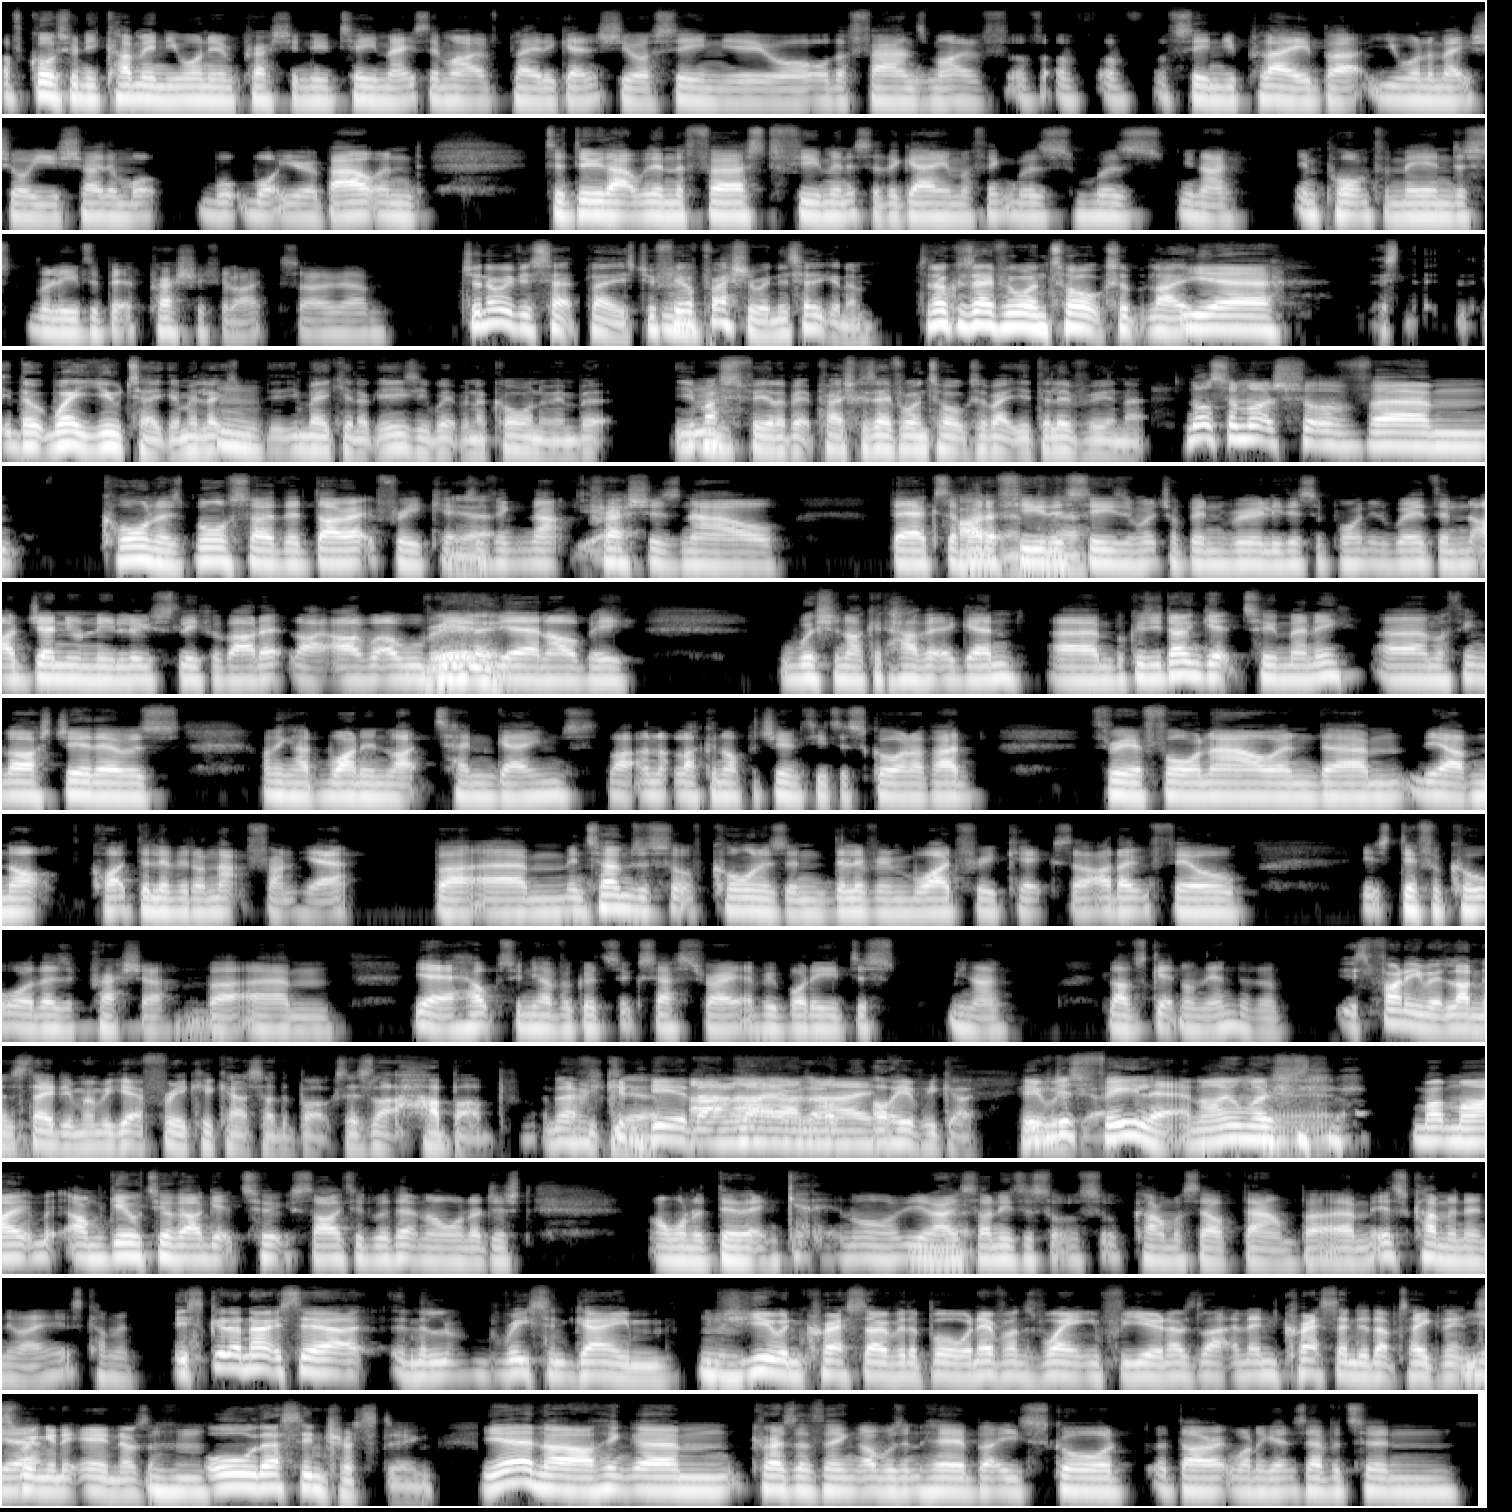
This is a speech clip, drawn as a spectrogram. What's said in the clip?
of course, when you come in, you want to impress your new teammates. They might have played against you or seen you, or, or the fans might have, have, have, have- seen you play, but you want to make sure you show them what, what, what you're about. And to do that within the first few minutes of the game, I think was was you know important for me and just relieved a bit of pressure, if you like. So um, Do you know with your set plays? Do you feel Mm. pressure when you're taking them? Do you know because everyone talks like yeah, it's, the way you take them, it looks Mm. you make it look easy whipping a corner in, but you Mm. must feel a bit pressure because everyone talks about your delivery and that. not so much sort of um, corners, more so the direct free kicks. Yeah. I think that Yeah. pressure's now there because I've had a few this yeah. season which I've been really disappointed with, and I genuinely lose sleep about it. Like I, I will be, yeah, and I'll be wishing I could have it again um, because you don't get too many. Um, I think last year there was, I think I had one in like ten games, like an- like an opportunity to score, and I've had three or four now, and um, yeah, I've not quite delivered on that front yet. But um, in terms of sort of corners and delivering wide free kicks, I don't feel it's difficult or there's a pressure. But um, yeah, it helps when you have a good success rate. Everybody just you know loves getting on the end of them. It's funny with London Stadium when we get a free kick outside the box. There's like hubbub. I don't know if you can Yeah. hear that. I know, like, I oh, know. oh, here we go. Here you can we just go. feel it, and I almost my, my I'm guilty of it. I get too excited with it, and I want to just I want to do it and get it, and all you know. Right. So I need to sort of sort of calm myself down. But um, it's coming anyway. It's coming. It's good. I noticed uh, in the recent game, it was Mm. you and Cress over the ball, and everyone's waiting for you. And I was like, and then Cress ended up taking it and Yeah. swinging it in. I was like, Mhm. oh, that's interesting. Yeah, no, I think um Krez, I think I wasn't here, but he scored a direct one against Everton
